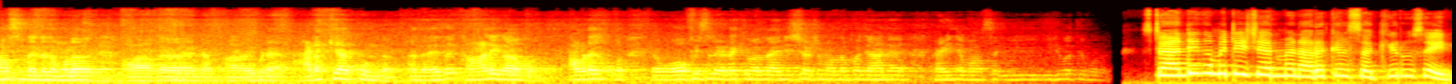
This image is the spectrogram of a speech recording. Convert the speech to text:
മാസം തന്നെ നമ്മൾ ഇവിടെ അടയ്ക്കാക്കുണ്ട്. അതായത് കാളികാവ്. അവിടെ ഓഫീസിൽ ഇടയ്ക്ക് വന്ന അതിനുശേഷം വന്നപ്പോൾ ഞാൻ കഴിഞ്ഞ മാസം ഈ ഇരുപത്തിമൂന്ന് standing committee chairman Arakkal Zakir Hussain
